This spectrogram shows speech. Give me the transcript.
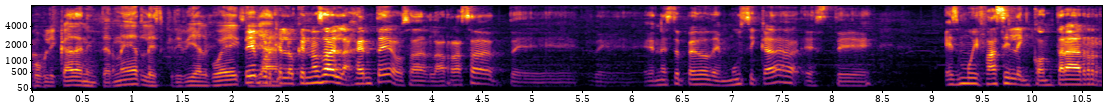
publicada en internet. Le escribí al güey. Sí, que ya- porque lo que no sabe la gente, o sea, la raza de, de- en este pedo de música, este, es muy fácil encontrar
